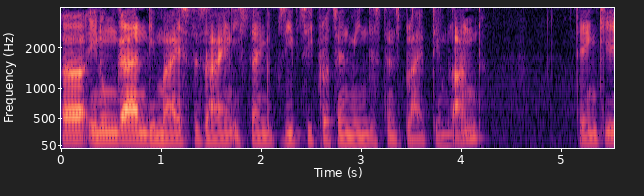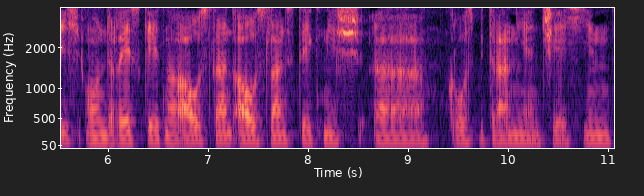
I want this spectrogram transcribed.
äh, in Ungarn. Die meiste sein, ich denke 70 Prozent mindestens bleibt im Land, denke ich. Und der Rest geht nach Ausland, auslandstechnisch äh, Großbritannien, Tschechien,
